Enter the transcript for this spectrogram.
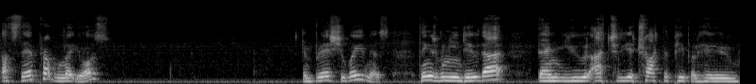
that's their problem, not yours. Embrace your weirdness. Things when you do that, then you actually attract the people who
